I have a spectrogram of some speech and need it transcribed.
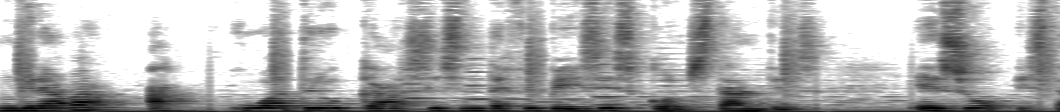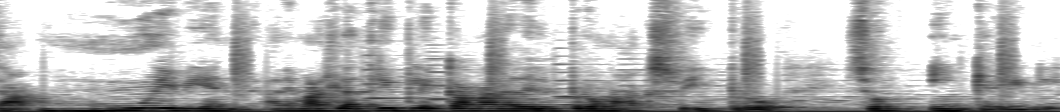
Graba a 4K 60 FPS constantes. Eso está muy bien. Además la triple cámara del Pro Max y Pro son increíbles.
